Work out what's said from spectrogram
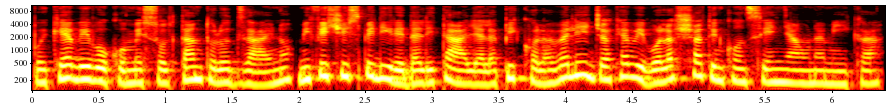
poiché avevo con me soltanto lo zaino, mi feci spedire dall'Italia la piccola valigia che avevo lasciato in consegna a un'amica.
